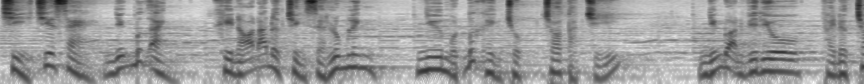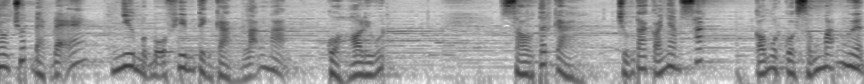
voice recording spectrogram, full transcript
Chỉ chia sẻ những bức ảnh khi nó đã được chỉnh sửa lung linh như một bức hình chụp cho tạp chí. Những đoạn video phải được trau chuốt đẹp đẽ như một bộ phim tình cảm lãng mạn của hollywood. Sau tất cả, chúng ta có nhan sắc, có một cuộc sống mãn nguyện,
